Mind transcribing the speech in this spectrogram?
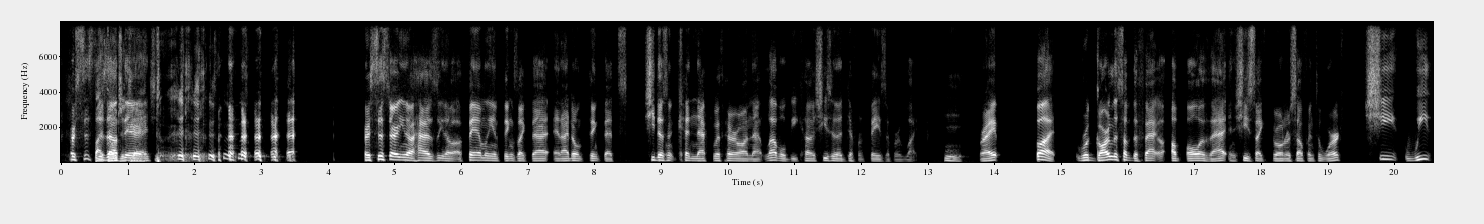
her sister's out there and she, Cat. her sister, you know, has you know a family and things like that, and I don't think that's she doesn't connect with her on that level because she's in a different phase of her life, Mhm. right? But regardless of the fact of all of that, and she's like thrown herself into work, she we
